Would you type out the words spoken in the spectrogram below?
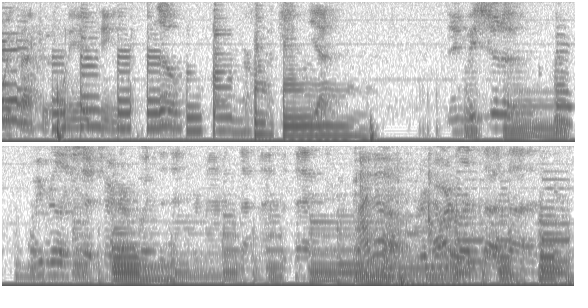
voice actor 2018. No. Sean we should have. We really should have turned our voices in for that mass effect. I know. Regardless of the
